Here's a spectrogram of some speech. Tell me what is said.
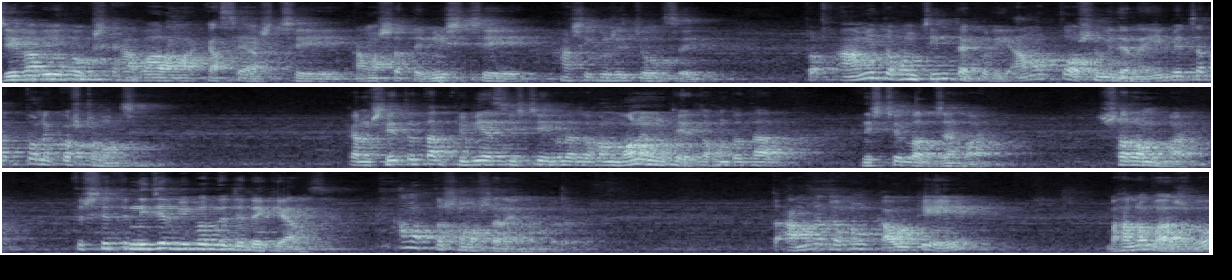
যেভাবেই হোক সে আবার আমার কাছে আসছে, আমার সাথে মিশছে হাসি খুশি চলছে। তো আমি তখন চিন্তা করি, আমার তো অসুবিধা নেই, এই বেচারার তো অনেক কষ্ট হচ্ছে। কারণ সে তো তার প্রিভিয়াস হিস্ট্রি এগুলো যখন মনে ওঠে, তখন তো তার নিশ্চয়ই লজ্জা হয় সরম হয়। তো সে তো নিজের বিপদ নিজে ডেকে আনছে, আমার তো সমস্যা নেই এখন তো আমরা যখন কাউকে ভালোবাসবো,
